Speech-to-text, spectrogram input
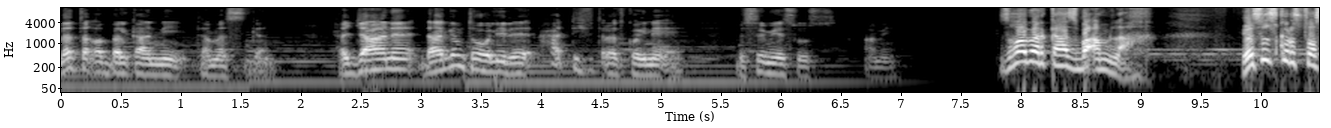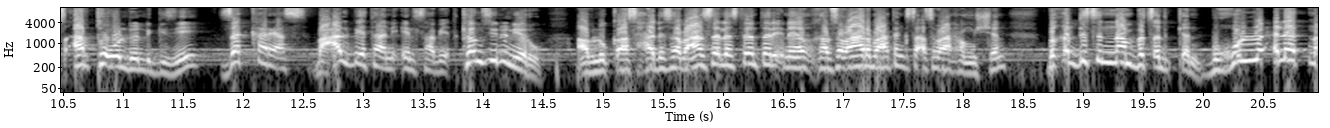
ስለ ተቐበልካኒ ተመስገን። ሕጂ ኣነ ዳግም ተወሊደ ሓድሽ ፍጥረት ኮይነ። እየ ብስም የሱስ ኣሜን ዝኸበርካ ህዝቢ ኣምላኽ የሱስ ክርስቶስ ኣብ ተወልደሉ ግዜ ዘካርያስ በዓል ቤታኒ ኤልሳቤጥ ከምዚ ኢሉ ነይሩ ኣብ ሉቃስ 173 ተሪእና ካብ 74 ክሳብ 75 ብቅድስናን ብፅድቅን ብኩሉ ዕለትና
